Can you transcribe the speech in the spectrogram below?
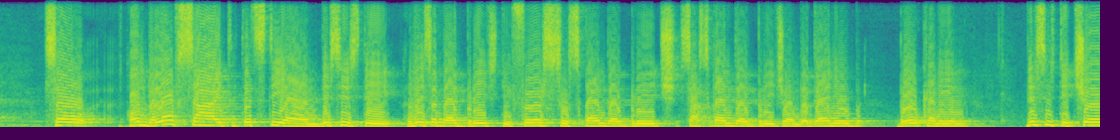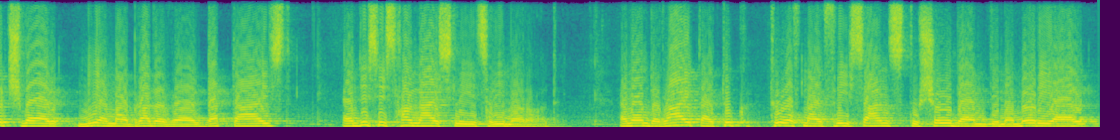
so on the left side, that's the end. This is the Elizabeth Bridge, the first suspended bridge, suspended bridge on the Danube, broken in. This is the church where me and my brother were baptized. And this is how nicely it's remodeled. And on the right, I took two of my three sons to show them the memorial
